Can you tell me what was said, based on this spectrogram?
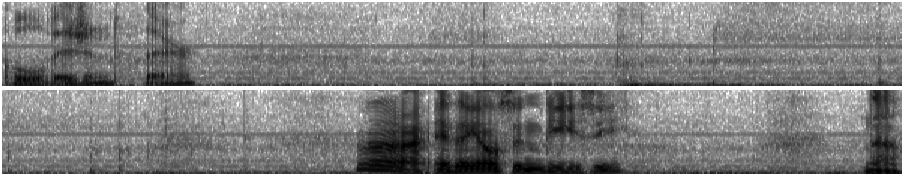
Cool vision there. All right. Anything else in DC? No,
